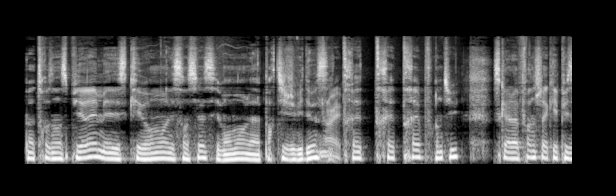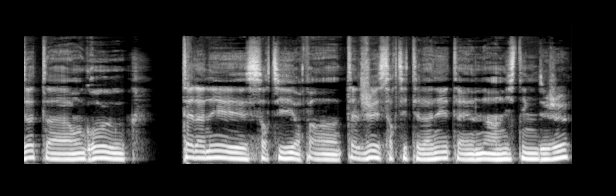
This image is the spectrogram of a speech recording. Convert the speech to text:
pas trop inspiré. Mais ce qui est vraiment l'essentiel, c'est vraiment la partie jeu vidéo. C'est Ouais. très, très, très pointu. Parce qu'à la fin de chaque épisode, t'as en gros telle année est sorti, enfin tel jeu est sorti telle année. T'as un, un listing de jeux.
